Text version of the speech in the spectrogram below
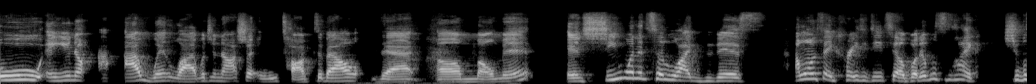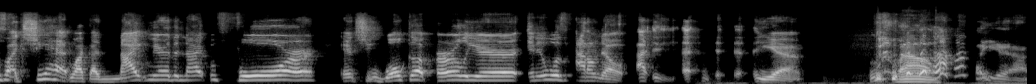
Ooh, and you know, I, I went live with Jenascia and we talked about that um moment, and she went into like this. I won't say crazy detail, but it was like she was like she had like a nightmare the night before, and she woke up earlier, and it was I don't know. I, uh, yeah. Wow. yeah.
